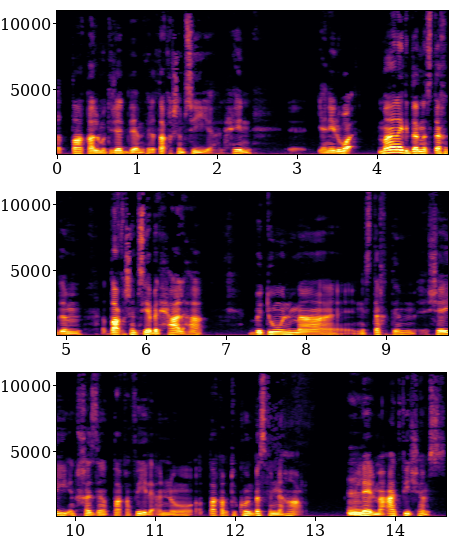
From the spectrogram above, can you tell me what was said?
الطاقة المتجددة مثل الطاقة الشمسية. الحين يعني ألو... ما نقدر نستخدم الطاقة الشمسية بالحالها بدون ما نستخدم شيء نخزن الطاقة فيه لأنه الطاقة بتكون بس في النهار. في الليل ما عاد في شمس.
